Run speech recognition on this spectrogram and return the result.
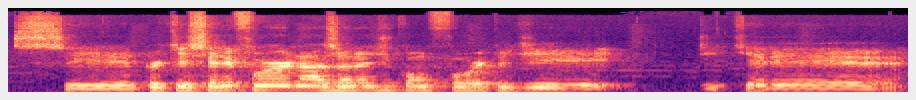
Se, porque se ele for na zona de conforto de, de querer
